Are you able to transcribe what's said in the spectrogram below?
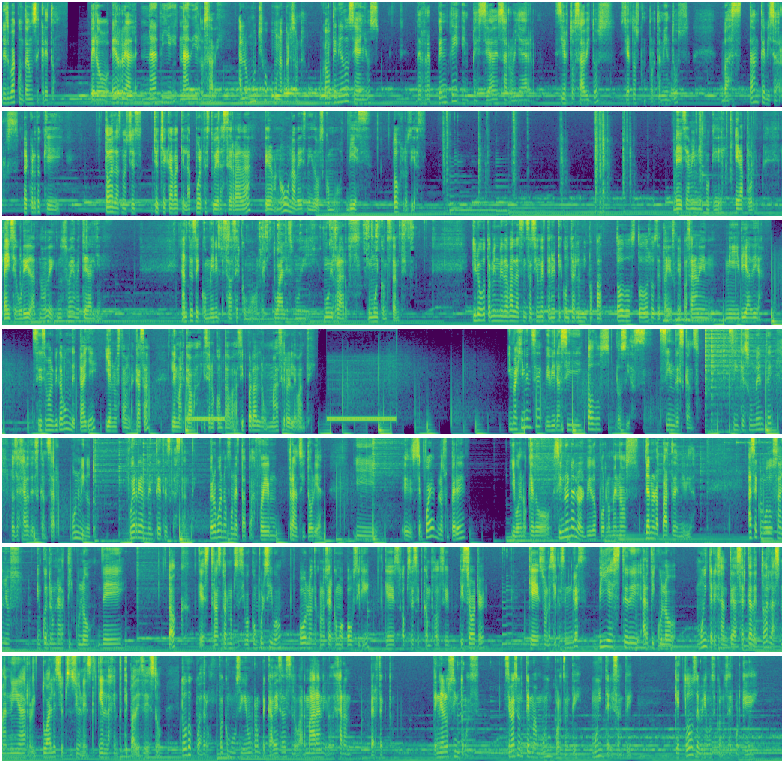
Les voy a contar un secreto, pero es real, nadie, nadie lo sabe. A lo mucho una persona. Cuando tenía 12 años, de repente empecé a desarrollar ciertos hábitos, ciertos comportamientos bastante bizarros. Recuerdo que todas las noches yo checaba que la puerta estuviera cerrada, pero no una vez ni dos, como 10, todos los días. Me decía a mí mismo que era por la inseguridad, ¿no? De no se vaya a meter alguien. Antes de comer empezaba a hacer como rituales muy, muy raros y muy constantes. Y luego también me daba la sensación de tener que contarle a mi papá todos, todos los detalles que me pasaran en mi día a día. Si se me olvidaba un detalle y él no estaba en la casa, le marcaba y se lo contaba, así fuera lo más irrelevante. Imagínense vivir así todos los días, sin descanso, sin que su mente los dejara descansar un minuto. Fue realmente desgastante. Pero bueno, fue una etapa, fue transitoria y eh, se fue, lo superé. Y bueno, quedó, si no en el olvido, por lo menos ya no era parte de mi vida. Hace como dos años encuentro un artículo de TOC, que es trastorno obsesivo compulsivo, o lo han de conocer como OCD, que es Obsessive Compulsive Disorder, que son las siglas en inglés. Vi este de artículo muy interesante acerca de todas las manías, rituales y obsesiones que tiene la gente que padece esto. Todo cuadró, fue como si un rompecabezas lo armaran y lo dejaran perfecto. Tenía los síntomas. Se me hace un tema muy importante, muy interesante, que todos deberíamos de conocer porque,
